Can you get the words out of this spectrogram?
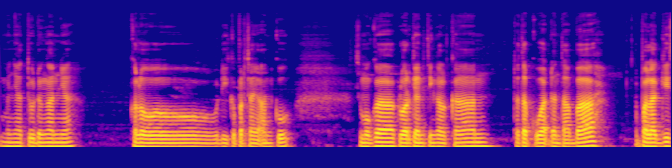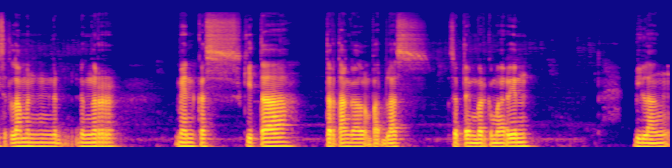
menyatu dengannya. Kalau di kepercayaanku semoga keluarga yang ditinggalkan tetap kuat dan tabah. Apalagi setelah mendengar Menkes kita tertanggal 14 September kemarin bilang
